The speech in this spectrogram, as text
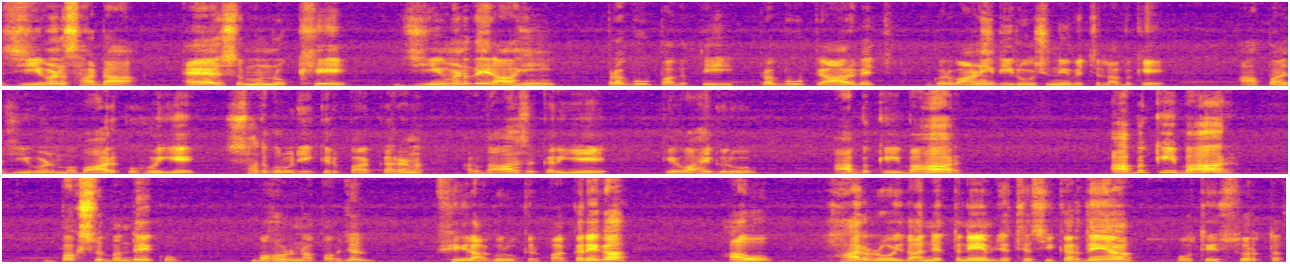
ਜੀਵਨ ਸਾਡਾ, ਐਸ ਮਨੁੱਖੇ ਜੀਵਨ ਦੇ ਰਾਹੀਂ ਪ੍ਰਭੂ ਭਗਤੀ, ਪ੍ਰਭੂ ਪਿਆਰ ਵਿੱਚ, ਗੁਰਬਾਣੀ ਦੀ ਰੋਸ਼ਨੀ ਵਿੱਚ ਲੱਭ ਕੇ ਆਪਾਂ ਜੀਵਨ ਮੁਬਾਰਕ ਹੋਈਏ। ਸਤਿਗੁਰੂ ਜੀ ਕਿਰਪਾ ਕਰਨ, ਅਰਦਾਸ ਕਰੀਏ ਕਿ ਵਾਹਿਗੁਰੂ, ਅਬ ਕੀ ਬਾਹਰ, ਅਬ ਕੀ ਬਾਹਰ, ਬਖਸ਼ ਬੰਦੇ ਕੋ ਬਹੁਰ ਨਾ ਪਵਜਲ ਫਿਰ ਆ ਗੁਰੂ ਕਿਰਪਾ ਕਰੇਗਾ। ਆਓ ਹਰ ਰੋਜ਼ ਦਾ ਨਿਤਨੇਮ ਜਿੱਥੇ ਅਸੀਂ ਕਰਦੇ ਹਾਂ, ਉਥੇ ਸੁਰਤ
